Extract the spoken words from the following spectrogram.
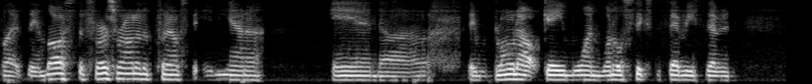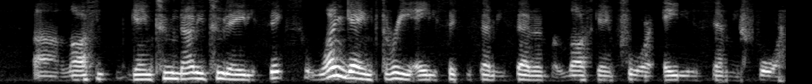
but they lost the first round of the playoffs to Indiana, and uh, they were blown out game one, 106 to 77. Uh, lost game two, 92 to 86. Won game three, 86 to 77, but lost game four, 80 to 74.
